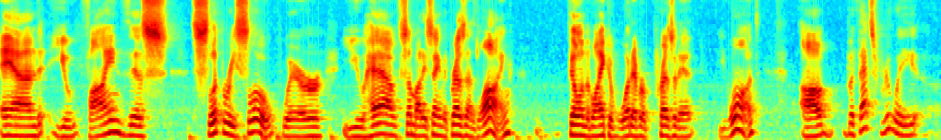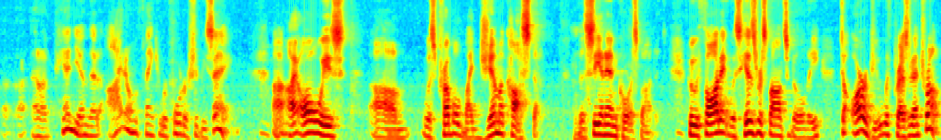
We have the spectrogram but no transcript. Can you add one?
and you find this slippery slope where you have somebody saying the president's lying, fill in the blank of whatever president you want, uh, but that's really an opinion that I don't think a reporter should be saying. Uh, I always um, was troubled by Jim Acosta, the CNN correspondent, who thought it was his responsibility to argue with President Trump.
